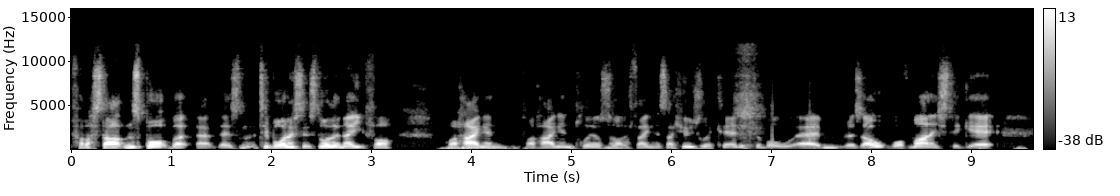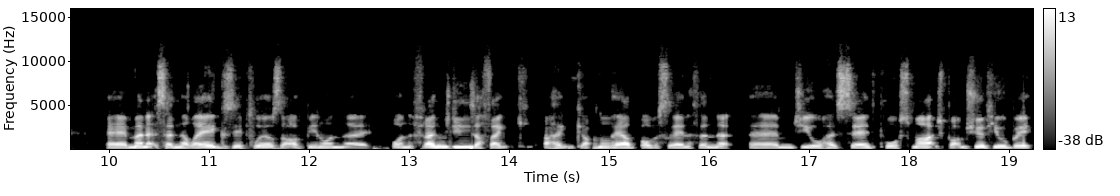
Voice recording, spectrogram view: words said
for a starting spot. But it's to be honest, it's not the night for for hanging for hanging players sort of thing. It's a hugely creditable um, result. We've managed to get uh, minutes in the legs, the players that have been on the on the fringes. I think I think I've not heard obviously anything that um, Gio has said post match, but I'm sure he'll be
